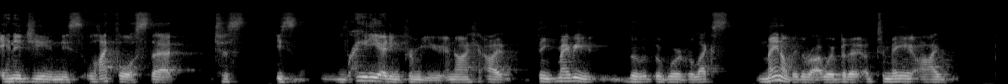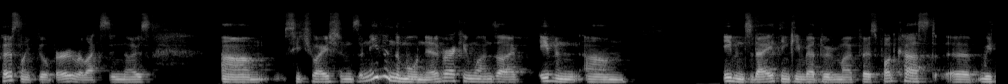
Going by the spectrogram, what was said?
energy and this life force that just is radiating from you. And I, I think maybe the, the word relax may not be the right word, but uh, to me, I personally feel very relaxed in those um, situations, and even the more nerve wracking ones. I even um, even today, thinking about doing my first podcast uh, with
